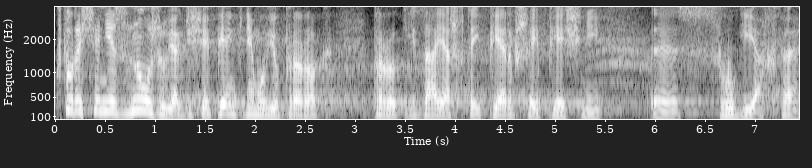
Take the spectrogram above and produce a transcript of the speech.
który się nie znużył, jak dzisiaj pięknie mówił prorok, prorok Izajasz w tej pierwszej pieśni y, sługi Jahwe.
